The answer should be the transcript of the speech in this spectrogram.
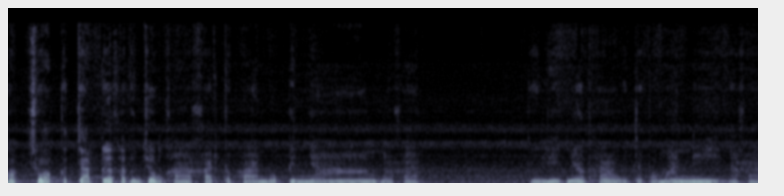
มักชอบกระจัดเด้อค่ะท่านผู้ชมขาขัดกระพานบ่เป็นย่างนะคะ ตัวเลขแนวทางก็จะประมาณนี้นะคะ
